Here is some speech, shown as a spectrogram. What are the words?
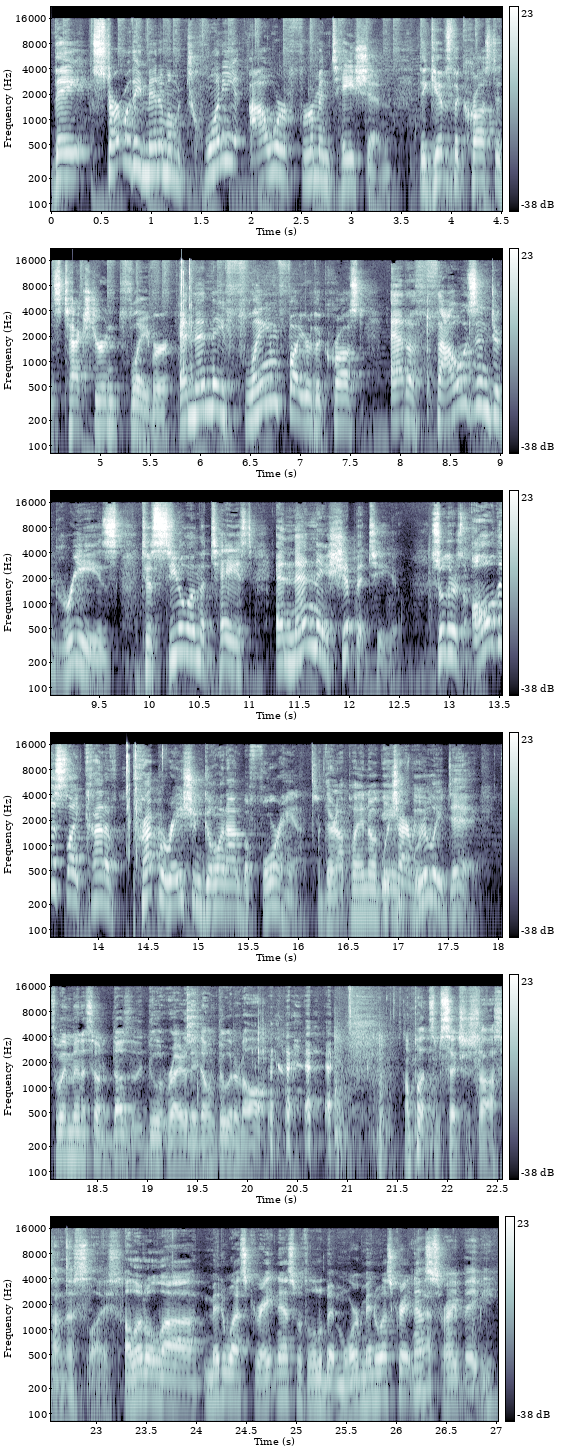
they start with a minimum 20 hour fermentation that gives the crust its texture and flavor, and then they flame fire the crust at a thousand degrees to seal in the taste, and then they ship it to you. So there's all this like kind of preparation going on beforehand, They're not playing no games. which I dude. really dig. That's the way Minnesota does it. They do it right or they don't do it at all. I'm putting some Sixer sauce on this slice. A little uh, Midwest greatness with a little bit more Midwest greatness. That's right, baby.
